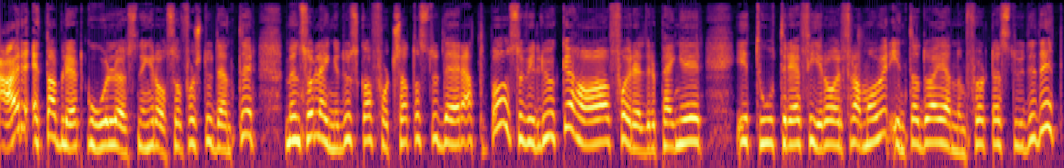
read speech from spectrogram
er etablert gode løsninger også for studenter. Men så lenge du skal fortsette å studere etterpå, så vil du jo ikke ha foreldrepenger i to, tre, fire år framover inntil du har gjennomført det studiet ditt.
